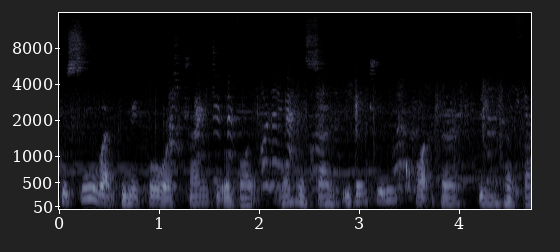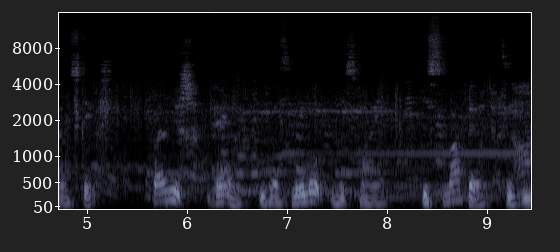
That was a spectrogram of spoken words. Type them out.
Could see what Yumeko was trying to avoid when her son eventually caught her in her front stage, by which then he has labeled in his mind his mother to be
